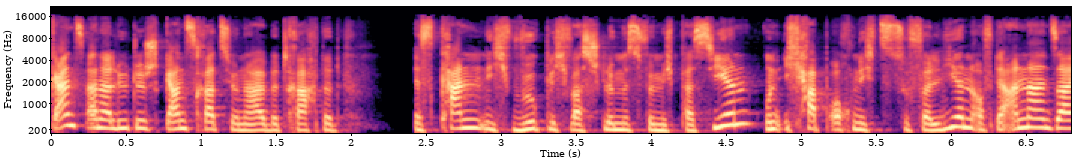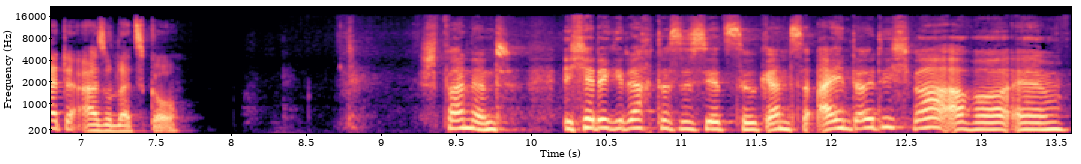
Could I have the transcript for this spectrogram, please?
ganz analytisch, ganz rational betrachtet, es kann nicht wirklich was Schlimmes für mich passieren und ich habe auch nichts zu verlieren auf der anderen Seite, also let's go. Spannend. Ich hätte gedacht, dass es jetzt so ganz eindeutig war, aber ähm,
